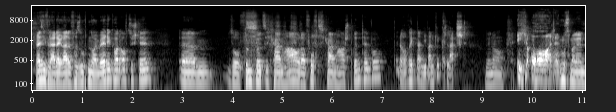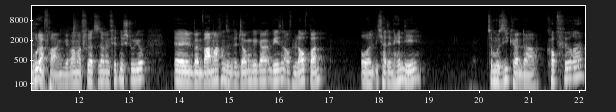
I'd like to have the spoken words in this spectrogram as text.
ich weiß nicht, vielleicht hat er gerade versucht, einen neuen Weltrekord aufzustellen. Ähm, so 45 km/h oder 50 km/h Sprinttempo. Dann auch hinten an die Wand geklatscht. Genau. Ich, oh, das muss man deinen Bruder fragen. Wir waren mal früher zusammen im Fitnessstudio. Äh, beim Warmmachen sind wir joggen gewesen auf dem Laufband. Und ich hatte ein Handy zum Musik hören da. Kopfhörer,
